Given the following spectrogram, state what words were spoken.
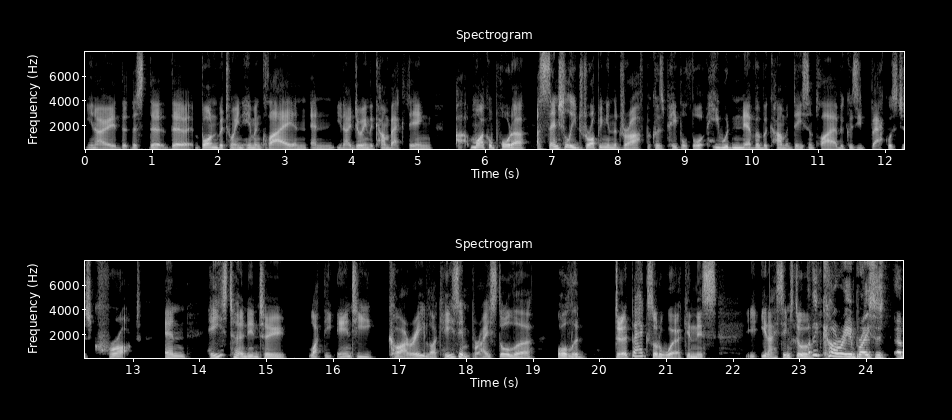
you know, the the the, the bond between him and Clay, and and you know, doing the comeback thing. Uh, Michael Porter essentially dropping in the draft because people thought he would never become a decent player because his back was just crocked, and he's turned into like the anti Kyrie. Like he's embraced all the all the dirtbag sort of work in this. You know, he seems to have. I think Kyrie embraces uh,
